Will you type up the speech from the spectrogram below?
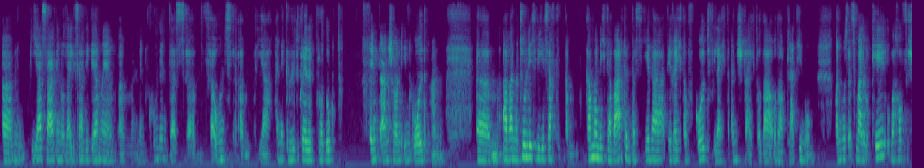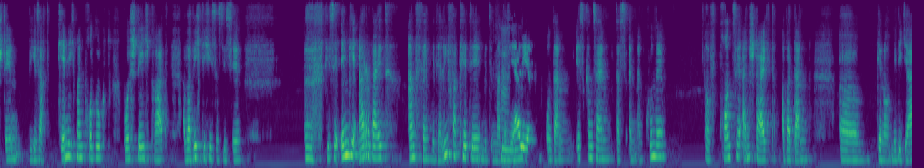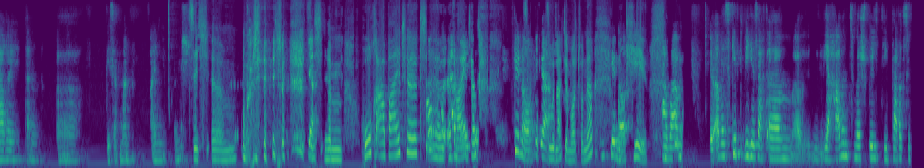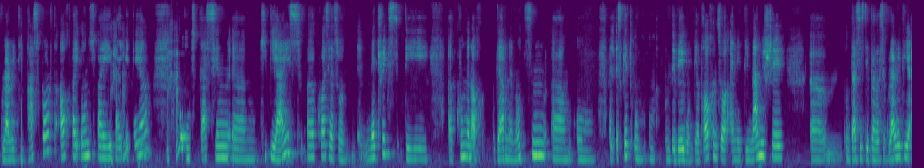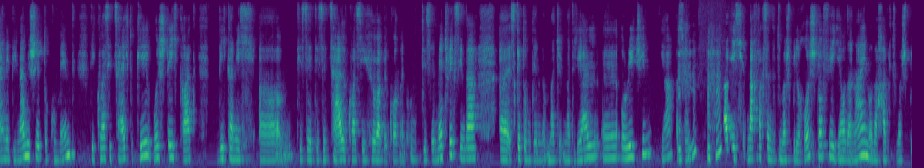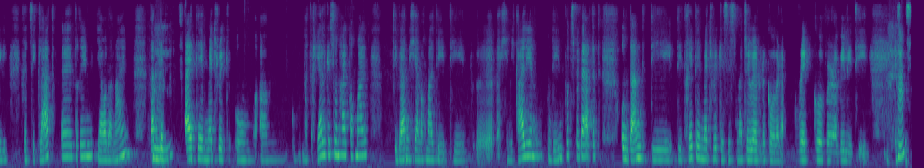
ähm, wir sagen oder ich sage gerne ähm, den Kunden, dass ähm, für uns ähm, ja eine Credit-Produkt fängt an schon in Gold an. Ähm, aber natürlich, wie gesagt, kann man nicht erwarten, dass jeder direkt auf Gold vielleicht einsteigt oder, oder Platinum. Man muss erstmal, okay, überhaupt verstehen, wie gesagt, kenne ich mein Produkt, wo stehe ich gerade. Aber wichtig ist, dass diese, äh, diese enge Arbeit anfängt mit der Lieferkette, mit den Materialien mhm. und dann, es kann sein, dass ein, ein Kunde auf Bronze einsteigt, aber dann, äh, genau, mit den Jahren dann, äh, wie sagt man, ein, ein sich, ähm, oh Gott, ich, ja. sich ähm, hocharbeitet, äh, erweitert. Genau, ja. So nach dem Motto, ne? Genau. Okay. Aber aber es gibt, wie gesagt, ähm, wir haben zum Beispiel die Product Circularity Passport auch bei uns bei, mhm. bei EPEA. Mhm. Und das sind ähm, KPIs äh, quasi, also Metrics, die äh, Kunden auch gerne nutzen, ähm, um, weil es geht um, um, um Bewegung. Wir brauchen so eine dynamische ähm, und das ist die Product Circularity, eine dynamische Dokument, die quasi zeigt, okay, wo stehe ich gerade, wie kann ich ähm, diese, diese Zahl quasi höher bekommen. Und diese Metrics sind da, äh, es geht um den Material äh, Origin, ja, also mhm, mhm, habe ich nachwachsende zum Beispiel Rohstoffe, ja oder nein, oder habe ich zum Beispiel Rezyklat äh, drin, ja oder nein. Dann mhm. gibt es zweite Metric um, ähm, um Materialgesundheit nochmal, die werden hier nochmal die, die äh, Chemikalien und die Inputs bewertet. Und dann die, die dritte Metric ist, ist Material Recover Recoverability. Mhm. Ist,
